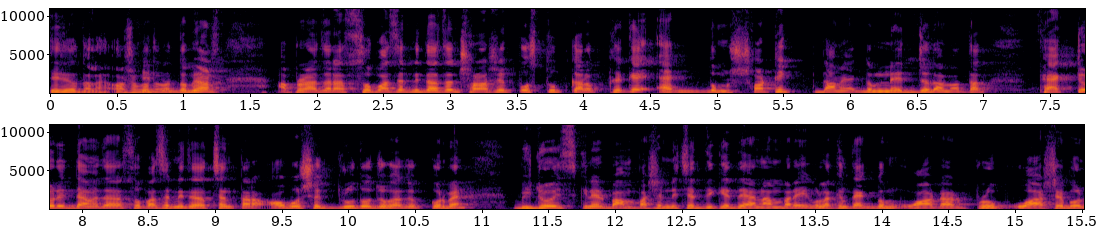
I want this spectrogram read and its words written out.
তৃতীয় তলায়। অসংখ্য ধন্যবাদ। তো ভিউয়ার্স আপনারা যারা সোফা সেট নিতে যাচ্ছেন সরাসরি প্রস্তুতকারক থেকে একদম সঠিক দামে একদম ন্যায্য দামে অর্থাৎ ফ্যাক্টরির দামে যারা সোফা সেট নিতে যাচ্ছেন, তারা অবশ্যই দ্রুত যোগাযোগ করবেন। ভিডিও স্ক্রিনের বাম পাশের নিচের দিকে দেওয়া নাম্বারে। এগুলো কিন্তু একদম ওয়াটার প্রুফ ওয়াশেবল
